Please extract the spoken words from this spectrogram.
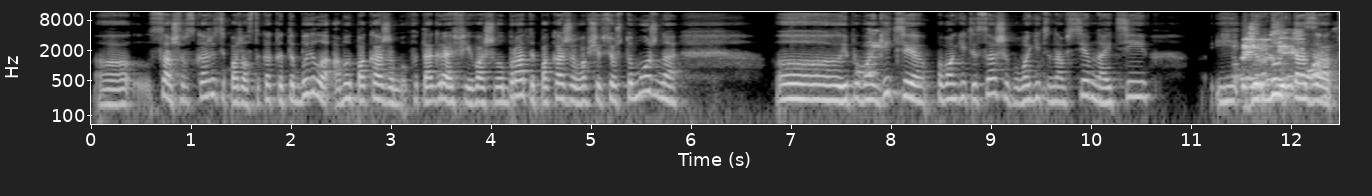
Саша, расскажите, пожалуйста, как это было, а мы покажем фотографии вашего брата, покажем вообще все, что можно, и помогите, помогите Саше, помогите нам всем найти и вернуть назад,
